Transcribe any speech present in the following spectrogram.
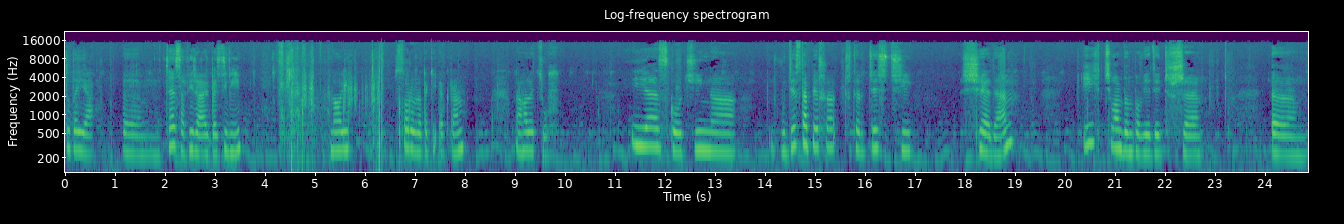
tutaj ja, um, T. Safira. No i sorry, że taki ekran. No ale cóż. Jest godzina 21.47 i chciałabym powiedzieć, że em,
